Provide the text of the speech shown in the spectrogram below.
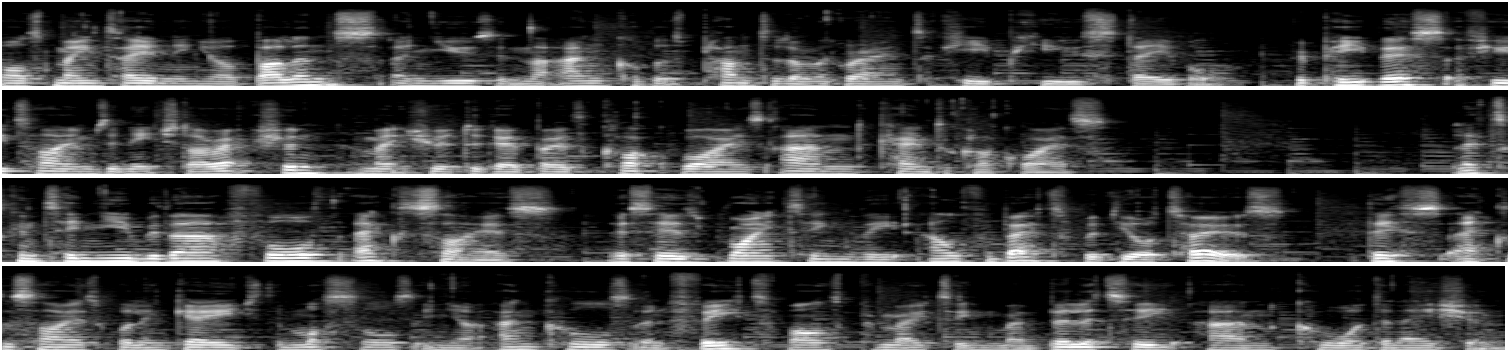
whilst maintaining your balance and using the ankle that's planted on the ground to keep you stable. Repeat this a few times in each direction and make sure to go both clockwise and counterclockwise. Let's continue with our fourth exercise. This is writing the alphabet with your toes. This exercise will engage the muscles in your ankles and feet whilst promoting mobility and coordination.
